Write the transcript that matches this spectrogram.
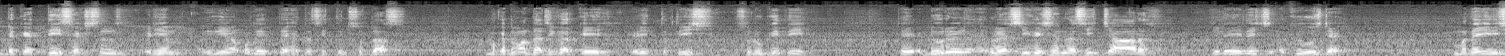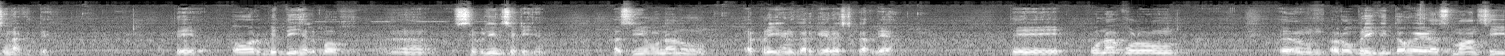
ਡਕੈਤੀ ਸੈਕਸ਼ਨ ਜਿਹੜੀਆਂ ਹੈਗੀਆਂ ਉਹਦੇ ਤਹਿਤ ਅਸੀਂ 310 ਮੁਕੱਦਮਾ ਦਰਜ ਕਰਕੇ ਜਿਹੜੀ ਤਫਤੀਸ਼ ਸ਼ੁਰੂ ਕੀਤੀ ਤੇ ਡਿਊਰਿੰਗ ਇਨਵੈਸਟੀਗੇਸ਼ਨ ਅਸੀਂ ਚਾਰ ਜਿਹੜੇ ਇਹਦੇ ਚ ਅਕਿਊਜ਼ਡ ਹੈ, ਮਦਈ ਦੀ ਸ਼ਨਾਖਤ ਤੇ ਤੇ ਔਰ with the help of civilian citizen ਅਸੀਂ ਉਹਨਾਂ ਨੂੰ ਐਪਰੀਹੈਂਡ ਕਰਕੇ ਅਰੈਸਟ ਕਰ ਲਿਆ ਤੇ ਉਹਨਾਂ ਕੋਲੋਂ ਰੋਬਰੀ ਕੀਤਾ ਹੋਇਆ ਜਿਹੜਾ ਸਮਾਨ ਸੀ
